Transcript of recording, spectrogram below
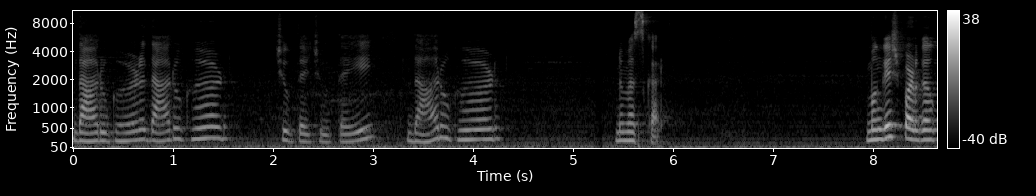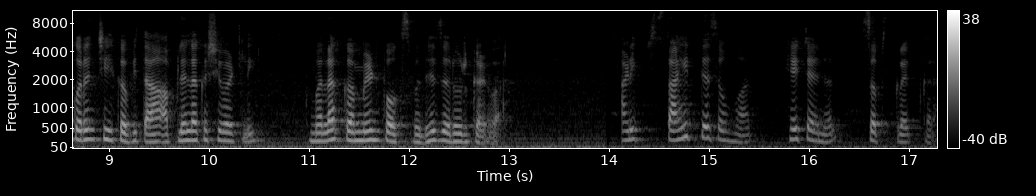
दार उघड दार उघड. चिवताय चिवताय दार उघड. नमस्कार. मंगेश पाडगावकरांची ही कविता आपल्याला कशी वाटली? मला कमेंट बॉक्समध्ये जरूर कळवा. आणि साहित्य संवाद हे चॅनल सबस्क्राईब करा.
